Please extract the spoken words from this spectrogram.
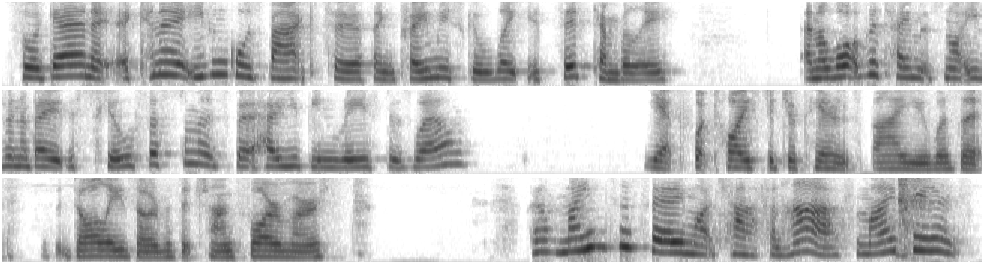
So again, it, it kind of even goes back to, I think, primary school, like it said, Kimberly, and a lot of the time, it's not even about the school system, it's about how you've been raised as well. Yep. What toys did your parents buy you? Was it was it dollies or was it Transformers? Well, mine's is very much half and half. My parents,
